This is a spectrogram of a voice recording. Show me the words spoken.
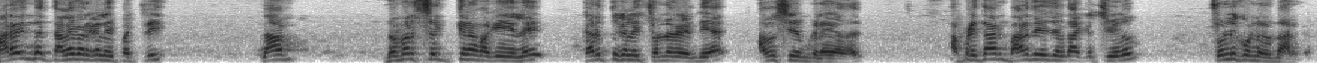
மறைந்த தலைவர்களை பற்றி நாம் விமர்சிக்கிற வகையிலே கருத்துக்களை சொல்ல வேண்டிய அவசியம் கிடையாது. அப்படித்தான் பாரதிய ஜனதா கட்சியிலும் சொல்லிக் கொண்டிருந்தார்கள்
